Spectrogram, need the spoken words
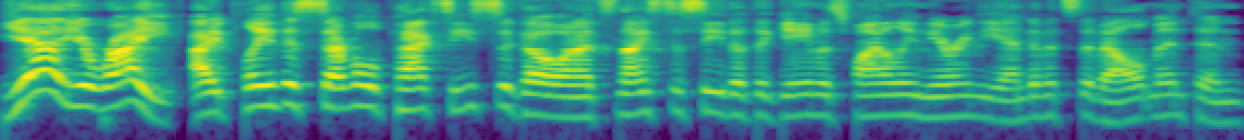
Yeah, you're right. I played this several PAX East ago, and it's nice to see that the game is finally nearing the end of its development, and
